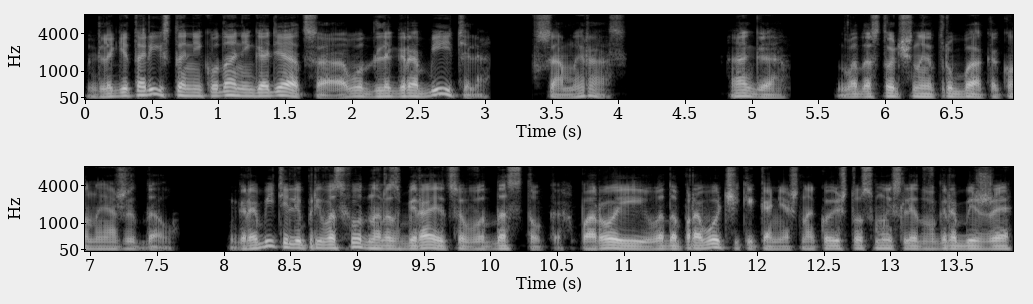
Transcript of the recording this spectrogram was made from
Для гитариста никуда не годятся, а вот для грабителя — в самый раз. Ага, водосточная труба, как он и ожидал. Грабители превосходно разбираются в водостоках. Порой и водопроводчики, конечно, кое-что смыслят в грабеже.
